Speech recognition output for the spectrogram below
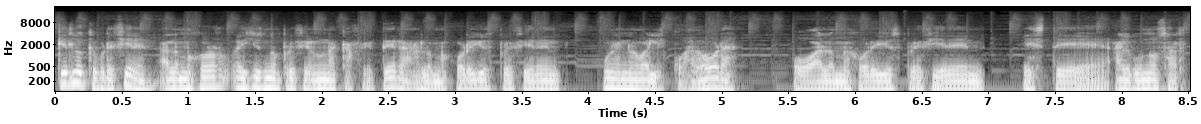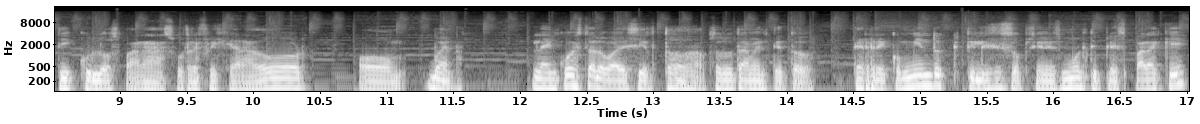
qué es lo que prefieren. A lo mejor ellos no prefieren una cafetera, a lo mejor ellos prefieren una nueva licuadora o a lo mejor ellos prefieren este, algunos artículos para su refrigerador o bueno, la encuesta lo va a decir todo, absolutamente todo. Te recomiendo que utilices opciones múltiples. ¿Para qué?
